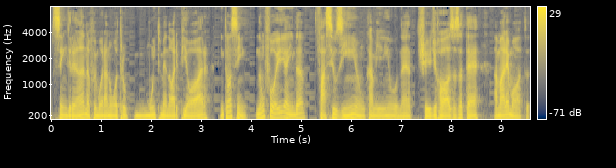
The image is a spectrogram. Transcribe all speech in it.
sem grana, fui morar num outro muito menor e pior. Então, assim, não foi ainda facilzinho, um caminho, né, cheio de rosas até a maremoto.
